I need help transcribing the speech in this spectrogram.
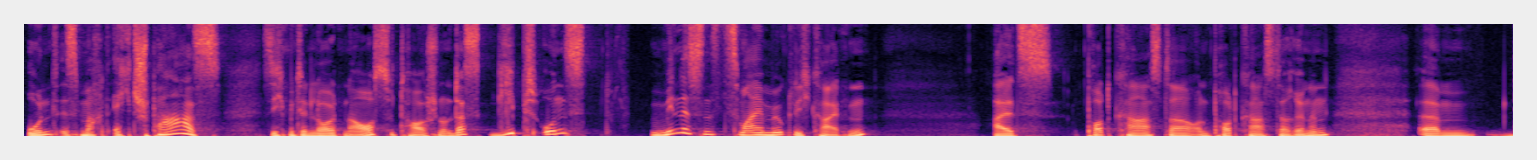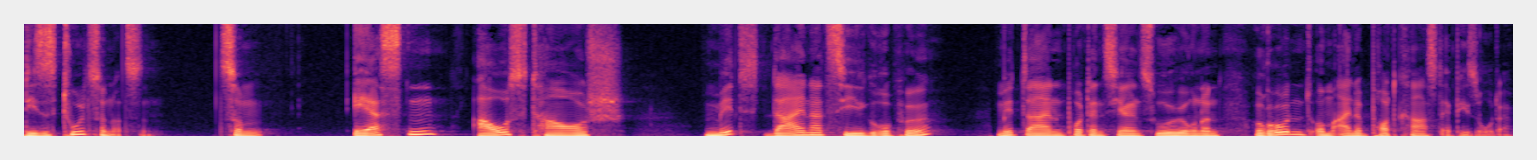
Und es macht echt Spaß, sich mit den Leuten auszutauschen. Und das gibt uns mindestens zwei Möglichkeiten als Podcaster und Podcasterinnen, ähm, dieses Tool zu nutzen. Zum ersten Austausch mit deiner Zielgruppe, mit deinen potenziellen Zuhörenden rund um eine Podcast-Episode.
